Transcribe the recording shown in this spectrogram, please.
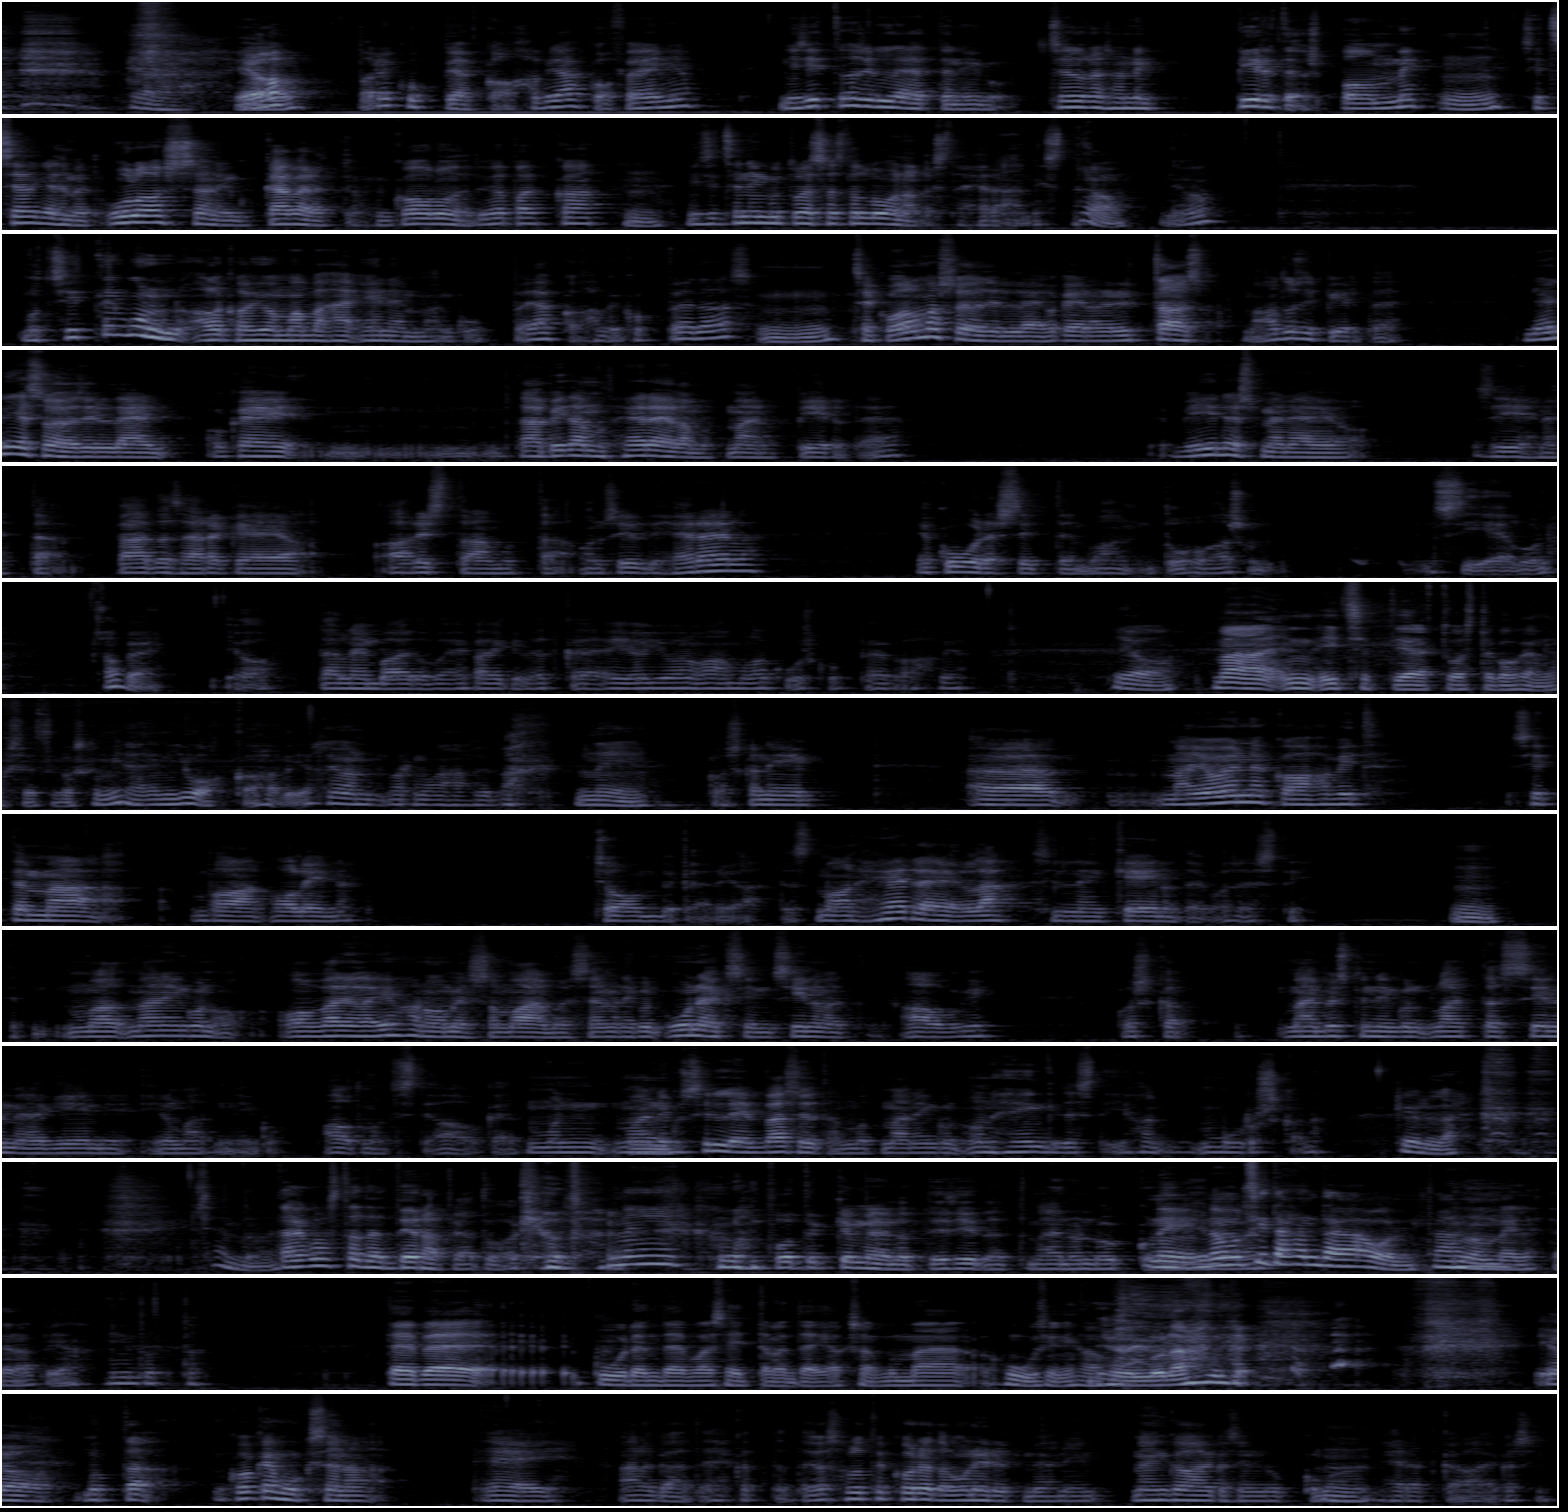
Joo. Pari kuppia kahvia, kofeiinia. Niin sitten on silleen, että niinku, se on sellainen pirteyspommi. Mm. Sitten sen jälkeen sä menet ulos, sä niinku kävelet johonkin kouluun tai työpaikkaan. Mm. Niin sitten se niinku tulee sellaista luonnollista heräämistä. Joo. Joo. Mut sitten kun alkaa juomaan vähän enemmän kuppeja, kahvikuppeja taas. Mm. Se kolmas on jo silleen, okei, no niin nyt taas, mä oon tosi pirteä. Neljäs on jo silleen, okei, mm, tää pitää mut hereillä, mutta mä en oo pirteä. Viides menee jo siihen, että päätä särkee ja ahdistaa, mutta on silti hereillä. Ja kuudes sitten vaan tuhoaa sun sielun. Okei. Okay. Joo, tälleen by the way kaikille, jotka ei ole juonut aamulla kuusi kuppia kahvia. Joo. Mä en itse tiedä tuosta kokemuksesta, koska minä en juo kahvia. Se on varmaan ihan hyvä. Niin. Koska niin, öö, mä join ne kahvit, sitten mä vaan olin zombi periaatteessa. Mä oon hereillä silleen keinotekoisesti. Mm. Et mä, mä niin kun oon välillä ihan omissa maailmoissa ja mä niin kun uneksin silmät auki, koska mä en pysty niin kun laittaa silmiä kiinni ilman, että niin kun automaattisesti aukeaa. Mä, en- mä en Mm. niin kun silleen väsytä, mutta mä niin kun on henkisesti ihan murskana. Kyllä. Semmoinen. Tää kuulostaa tää terapiatuokiolta. Niin. Ollaan puhuttu 10 minuuttia siitä, että mä en ole nukkunut. Niin, no päivänä. mutta sitähän tää on. Tämähän on Mm. meille terapiaa. Niin totta. TP kuudenteen vai seitsemänteen jaksoon, kun mä huusin ihan hulluna. Joo, mutta kokemuksena ei. Älkää tehkö tätä. Jos haluatte korjata unirytmiä, niin menkää aikaisin nukkumaan, Mm. herätkää aikaisin.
